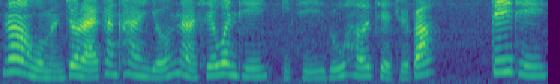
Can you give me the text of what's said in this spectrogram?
那我们就来看看有哪些问题以及如何解决吧。第一题。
